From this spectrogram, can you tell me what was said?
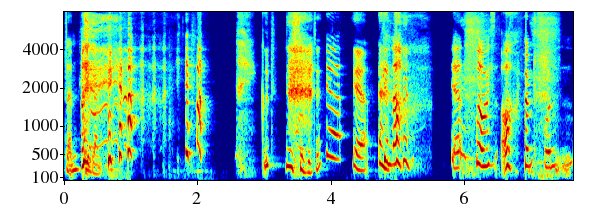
dann hier lang. Gut, nächste bitte. Ja. Ja. Genau. Ja, so habe ich es auch empfunden.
